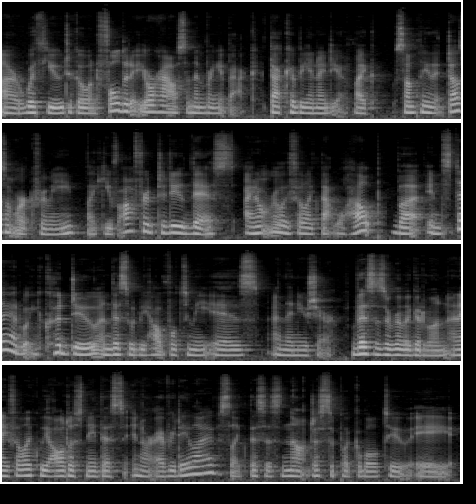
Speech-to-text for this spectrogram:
or with you to go and fold it at your house and then bring it back. That could be an idea. Like something that doesn't work for me, like you've offered to do this, I don't really feel like that will help. But instead, what you could do, and this would be helpful to me, is, and then you share. This is a really good one. And I feel like we all just need this in our everyday lives. Like this is not just applicable to a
